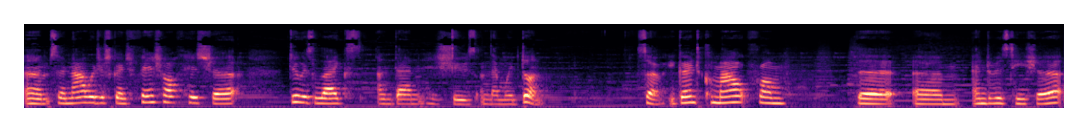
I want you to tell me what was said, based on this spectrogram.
Um, so now we're just going to finish off his shirt, do his legs, and then his shoes, and then we're done. So you're going to come out from the um, end of his t-shirt,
